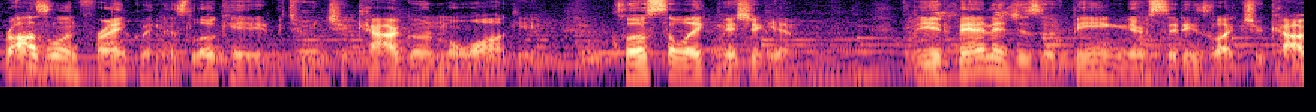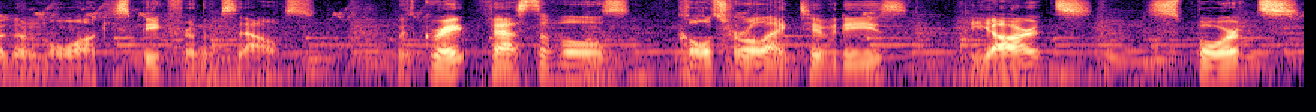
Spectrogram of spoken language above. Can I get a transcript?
Rosalind Franklin is located between Chicago and Milwaukee, close to Lake Michigan. The advantages of being near cities like Chicago and Milwaukee speak for themselves. With great festivals, cultural activities, the arts, sports,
